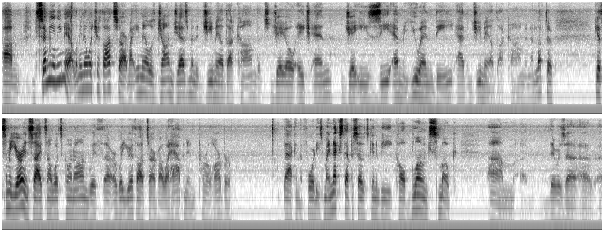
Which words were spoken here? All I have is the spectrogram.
Um, send me an email. Let me know what your thoughts are. My email is johnjezmund at gmail.com. That's J O H N J E Z M U N D at gmail.com. And I'd love to get some of your insights on what's going on with, uh, or what your thoughts are about what happened in Pearl Harbor back in the 40s. My next episode is going to be called Blowing Smoke. Um, there was a, a, a,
